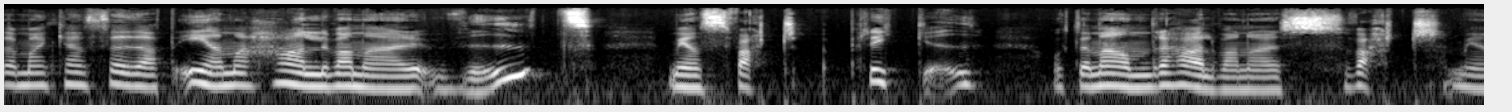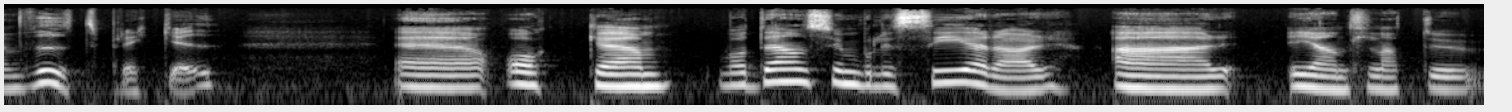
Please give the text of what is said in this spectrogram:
där man kan säga att ena halvan är vit med en svart prick i och den andra halvan är svart med en vit prick i. Eh, och eh, vad den symboliserar är egentligen att du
